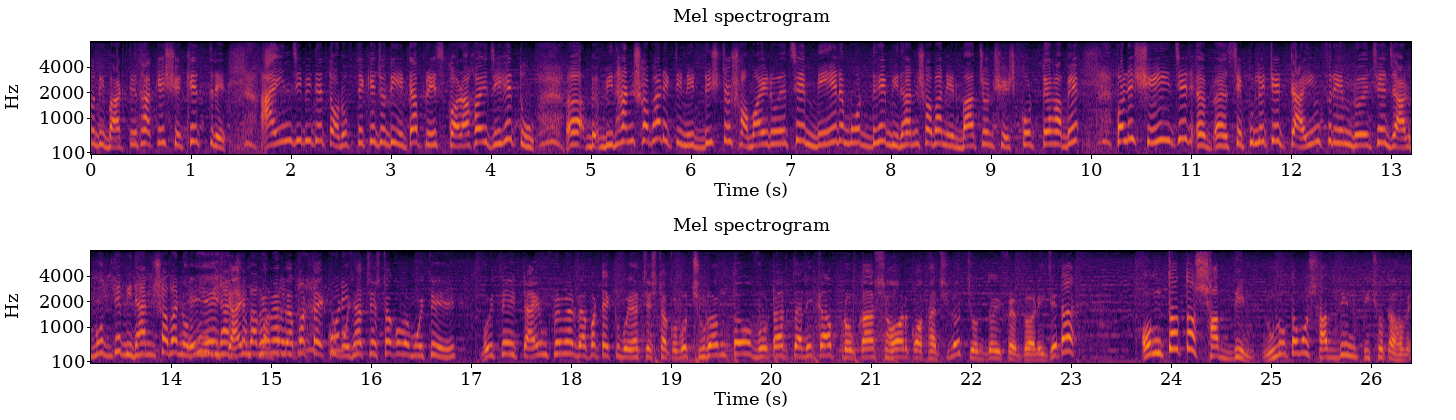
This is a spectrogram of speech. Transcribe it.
যদি বাড়তে থাকে, সেক্ষেত্রে আইনজীবীদের তরফ থেকে যদি এটা প্রেস করা হয় যেহেতু বিধানসভার একটি নির্দিষ্ট সময় রয়েছে মেয়ের মধ্যে বিধানসভা নির্বাচন শেষ করতে হবে। ফলে সেই যে স্টেপুলেটেড টাইম ফ্রেম রয়েছে যার মধ্যে বিধানসভা নতুন বিধানসভা ব্যাপারটা একটু বোঝার চেষ্টা করব মৈত্রী। মৈত্রী এই টাইম ফ্রেমের ব্যাপারটা একটু বোঝার চেষ্টা করব। চূড়ান্ত ভোটার তালিকা প্রকাশ হওয়ার কথা ছিল চোদ্দই ফেব্রুয়ারি যেটা অন্তত সাত দিন ন্যূনতম সাত দিন পিছোতে হবে।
